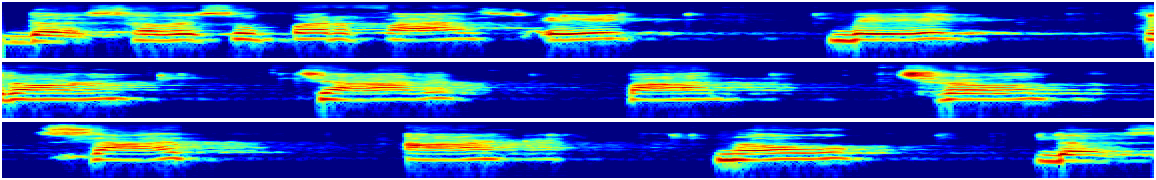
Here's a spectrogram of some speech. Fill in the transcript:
દસ હવે સુપર ફાસ્ટ એક બે ત્રણ ચાર પાંચ છ સાત આઠ નવ દસ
